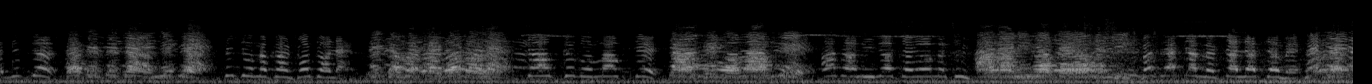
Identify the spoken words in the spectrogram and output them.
အမြင့်ပြတ်စစ်စစ်တဲ့အမြင့်ပြတ်စစ်ချုံမကန်တော့တော့လဲစစ်ချုံမကန်တော့တော့လဲကြောက်ကိုမောက်ပြေကြောက်ကိုမောက်ပြေအာသာနီရောတေရောမရှိအာသာနီရောတေရောမရှိမက်လက်ပြက်မက်လက်ပြက်မက်မက်လက်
